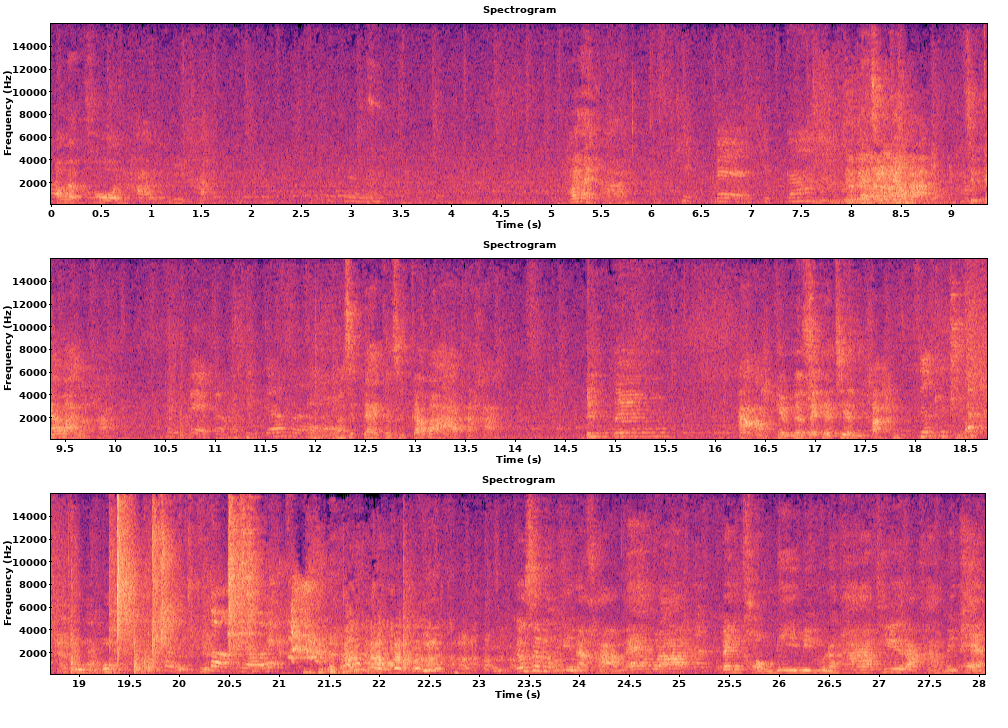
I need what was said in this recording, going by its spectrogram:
เอาแบบโคนค่ะแบบนี้ค่ะ เท่าไหร่คะสิบแปดสิบเก้าสิบแปดสิบเก้าบาทสิบเก้าบาทเหรอคะสิบแปดกับสิบเก้าบาทอ๋อสิบแปดกับสิบเก้าบาทอะค่ะตึ้งตึ้งอะอะเก็บเงินใส่แคชเชียร์สิคะเลือกสิบแปดโอ้โอ้บอกเลยก็สนุกดีนะคะ แม่ว่าเป็นของดีมีคุณภาพที่ราคาไม่แพง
